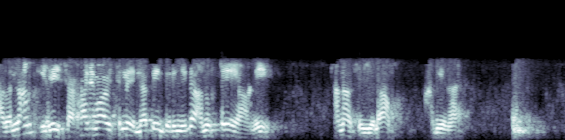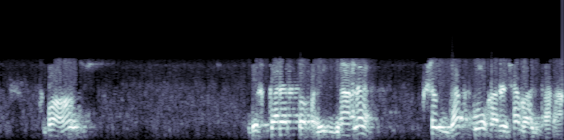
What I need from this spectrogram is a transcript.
அதெல்லாம் இதை சகாயமா வச்சுட்டு எல்லாத்தையும் தெரிஞ்சுட்டு அனுஷ்டேயாணி ஆனா செய்யலாம். அப்படின்னா. அப்போ துஷ்கரத்துவ பரிஜான க்ஷுத்த மூகர்ஷ வர்த்தனா.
